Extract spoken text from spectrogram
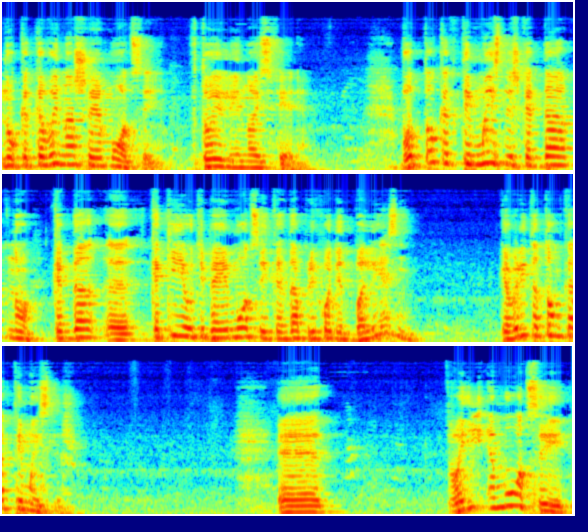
ну, каковы наши эмоции в той или иной сфере. Вот то, как ты мыслишь, когда, ну, когда, э, какие у тебя эмоции, когда приходит болезнь, говорит о том, как ты мыслишь. Э, твои эмоции,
